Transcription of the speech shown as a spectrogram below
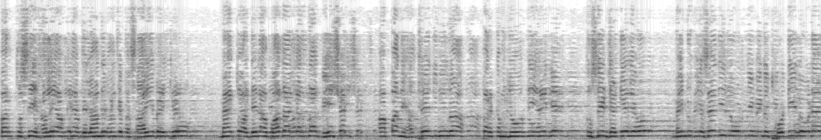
ਪਰ ਤੁਸੀਂ ਹਲੇ ਆਪਣੇ ਦਿਲਾਂ ਦੇ ਵਿੱਚ ਵਸਾਈ ਬੈਠੇ ਹੋ। ਮੈਂ ਤੁਹਾਡੇ ਨਾਲ ਵਾਅਦਾ ਕਰਦਾ, ਬੇਸ਼ੱਕ ਆਪਾਂ ਨੇ ਹੱਥੇ ਜ਼ਰੂਰ ਆ, ਪਰ ਕਮਜ਼ੋਰ ਨਹੀਂ ਹੈਗੇ। ਤੁਸੀਂ ਡਟੇ ਰਹੋ। ਮੈਨੂੰ ਕਿਸੇ ਦੀ ਲੋੜ ਨਹੀਂ, ਮੈਨੂੰ ਤੁਹਾਡੀ ਲੋੜ ਹੈ।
